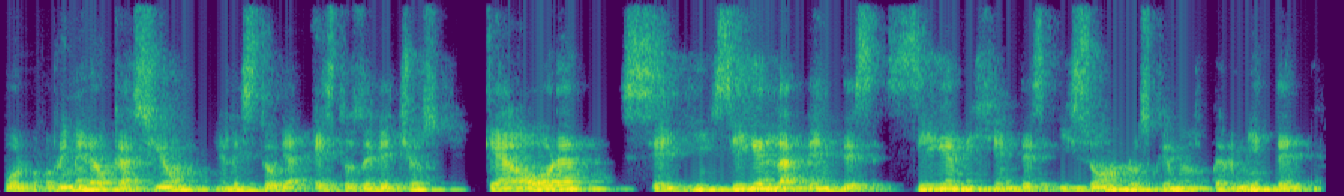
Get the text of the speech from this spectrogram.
por primera ocasión en la historia estos derechos que ahora siguen latentes, siguen vigentes y son los que nos permiten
